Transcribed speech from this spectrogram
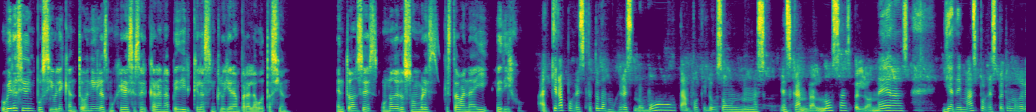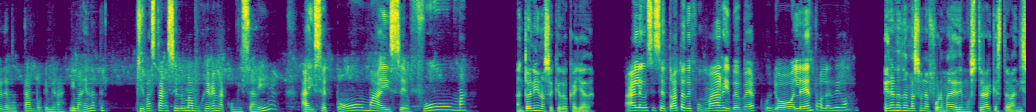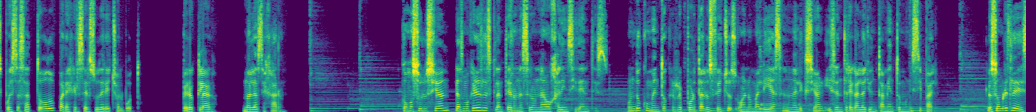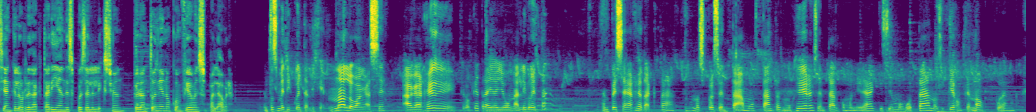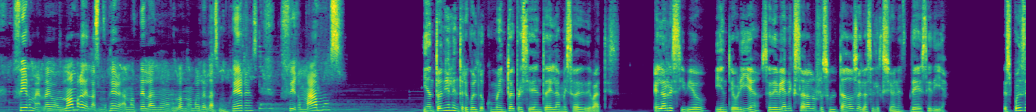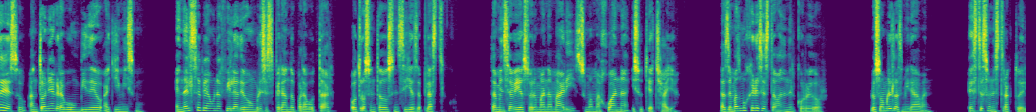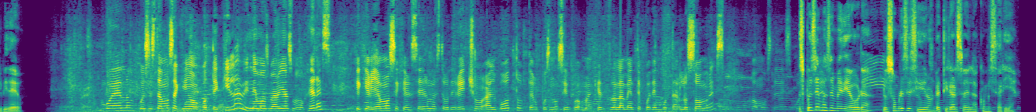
Hubiera sido imposible que Antonia y las mujeres se acercaran a pedir que las incluyeran para la votación. Entonces, uno de los hombres que estaban ahí le dijo, Aquí era por respeto las mujeres no votan, porque luego son unas escandalosas, peleoneras, y además por respeto no debe de votar, porque mira, imagínate, ¿qué va a estar haciendo una mujer en la comisaría? Ahí se toma, ahí se fuma. Antonia no se quedó callada. Luego si se trata de fumar y beber, pues yo le entro, le digo. Era nada más una forma de demostrar que estaban dispuestas a todo para ejercer su derecho al voto. Pero claro, no las dejaron. Como solución, las mujeres les plantearon hacer una hoja de incidentes, un documento que reporta los hechos o anomalías en una elección y se entrega al ayuntamiento municipal. Los hombres le decían que lo redactarían después de la elección, pero Antonia no confiaba en su palabra. Entonces me di cuenta, le dije, no lo van a hacer. Agarré, creo que traía yo una libreta, empecé a redactar, nos presentamos, tantas mujeres en tal comunidad, quisimos votar, nos dijeron que no pueden, firmen, luego el nombre de las mujeres, anoté los nombres de las mujeres, firmamos. Y Antonia le entregó el documento al presidente de la mesa de debates. Él la recibió y, en teoría, se debía anexar a los resultados de las elecciones de ese día. Después de eso, Antonia grabó un video allí mismo. En él se ve a una fila de hombres esperando para votar, otros sentados en sillas de plástico. También se veía su hermana Mari, su mamá Juana y su tía Chaya. Las demás mujeres estaban en el corredor. Los hombres las miraban. Este es un extracto del video. Bueno, pues estamos aquí en Ocotequila, vinimos varias mujeres que queríamos ejercer nuestro derecho al voto, pero pues nos informan que solamente pueden votar los hombres. Como ustedes Después de más de media hora, los hombres decidieron retirarse de la comisaría.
